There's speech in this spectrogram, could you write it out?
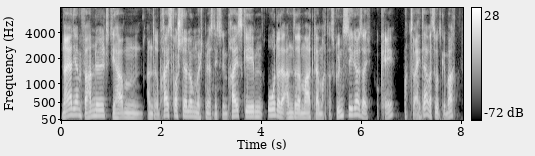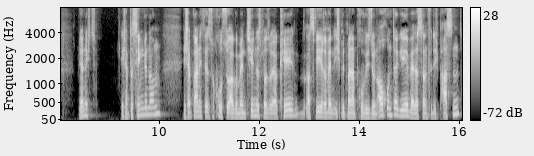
Naja, die haben verhandelt, die haben andere Preisvorstellungen, möchten mir das nicht zu dem Preis geben. Oder der andere Makler macht das günstiger. Sag ich, okay, und weiter, was wird gemacht? Ja, nichts. Ich habe das hingenommen. Ich habe gar nicht versucht, groß zu argumentieren. Das war so, okay, was wäre, wenn ich mit meiner Provision auch runtergehe? Wäre das dann für dich passend?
